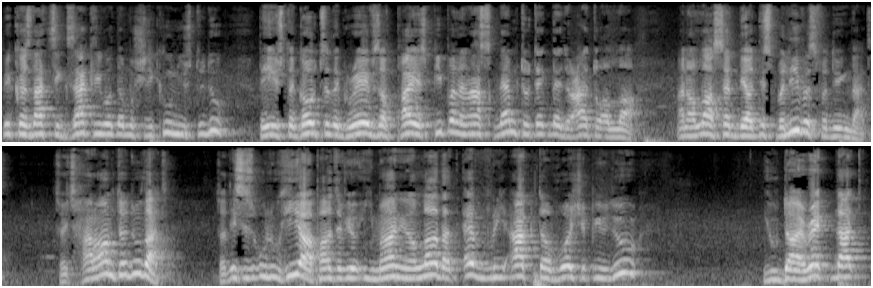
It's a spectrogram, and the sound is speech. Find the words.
Because that's exactly what the mushrikun used to do. They used to go to the graves of pious people and ask them to take their dua to Allah. And Allah said they are disbelievers for doing that. So it's haram to do that. So this is uluhiyah, part of your iman in Allah, that every act of worship you do, you direct that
